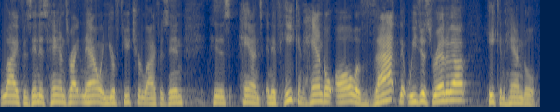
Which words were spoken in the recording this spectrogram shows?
life is in His hands right now, and your future life is in His hands. And if He can handle all of that that we just read about, He can handle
